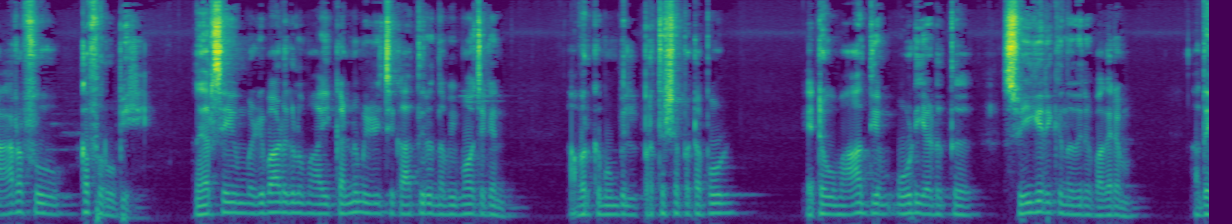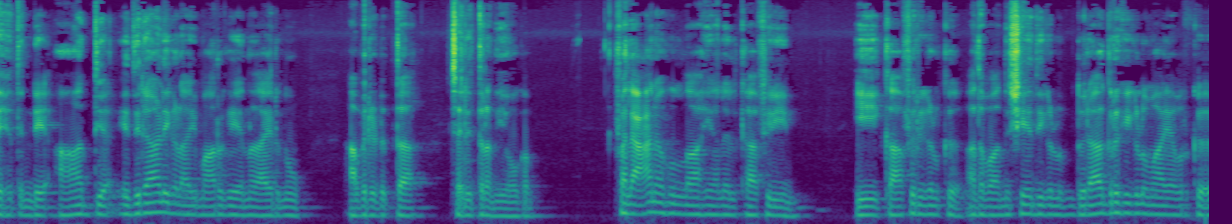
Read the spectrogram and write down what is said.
അറഫു നേർച്ചയും വഴിപാടുകളുമായി കണ്ണുമിഴിച്ച് കാത്തിരുന്ന വിമോചകൻ അവർക്ക് മുമ്പിൽ പ്രത്യക്ഷപ്പെട്ടപ്പോൾ ഏറ്റവും ആദ്യം ഓടിയടുത്ത് സ്വീകരിക്കുന്നതിനു പകരം അദ്ദേഹത്തിന്റെ ആദ്യ എതിരാളികളായി മാറുകയെന്നതായിരുന്നു അവരെടുത്ത ചരിത്ര നിയോഗം ഫലാനഹുല്ലാഹി അലൽ കാഫിരീൻ. ഈ കാഫിറുകൾക്ക് അഥവാ നിഷേധികളും ദുരാഗ്രഹികളുമായവർക്ക്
